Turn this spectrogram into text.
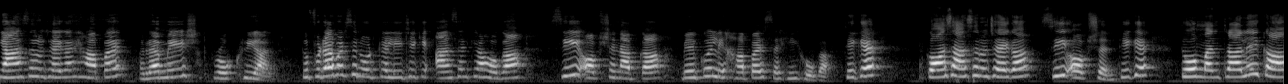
क्या आंसर हो जाएगा यहाँ पर? रमेश पोखरियाल। तो फटाफट से नोट कर लीजिए कि आंसर क्या होगा। सी ऑप्शन आपका बिल्कुल यहाँ पर सही होगा। ठीक है? कौन सा आंसर हो जाएगा? सी ऑप्शन ठीक है? तो मंत्रालय का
